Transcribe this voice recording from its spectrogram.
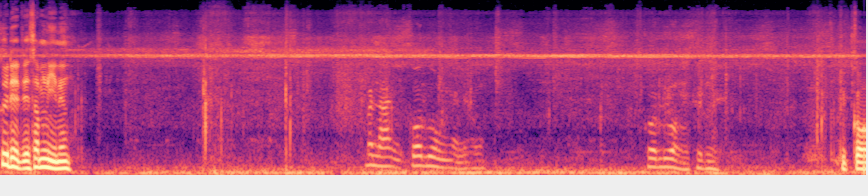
คือเด็ดเด็ดซ้ำนี่หนึงมันนานอีกก็ล่วงอย่างนี้เอาก็ล่วงขึ้นเลยไปกอ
